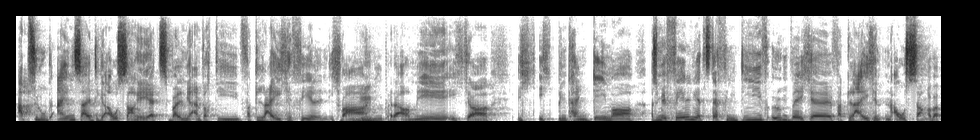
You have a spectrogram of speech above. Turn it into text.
absolut einseitige Aussage jetzt, weil mir einfach die Vergleiche fehlen. Ich war mhm. nie bei der Armee, ich, äh, ich, ich bin kein Gamer. Also mir fehlen jetzt definitiv irgendwelche vergleichenden Aussagen. Aber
